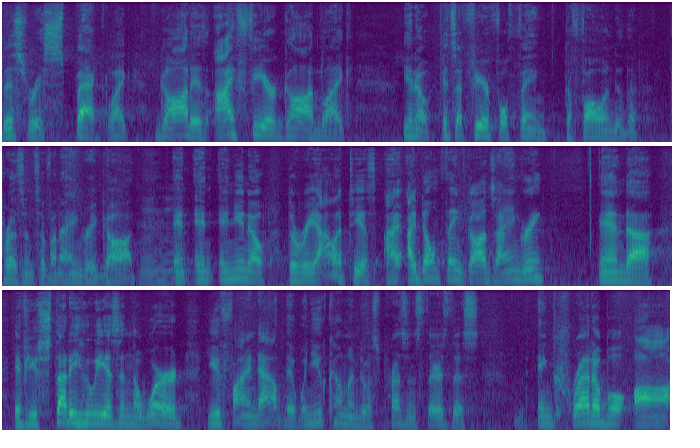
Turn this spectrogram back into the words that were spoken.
this respect. Like God is. I fear God. Like, you know, it's a fearful thing to fall into the presence of an angry God. And and and you know, the reality is, I I don't think God's angry, and. Uh, if you study who he is in the Word, you find out that when you come into his presence, there's this incredible awe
